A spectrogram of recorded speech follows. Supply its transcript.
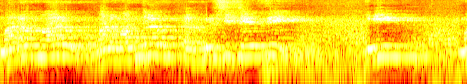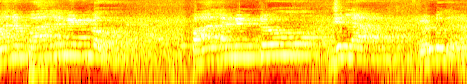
మరోమారు మనం అందరం కృషి చేసి ఈ మన పార్లమెంట్లో పార్లమెంటు జిల్లా రెండు కదా.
